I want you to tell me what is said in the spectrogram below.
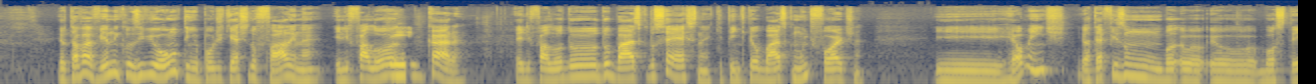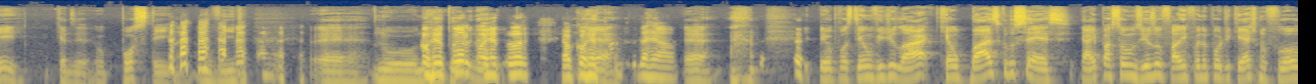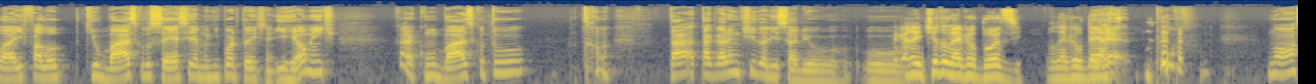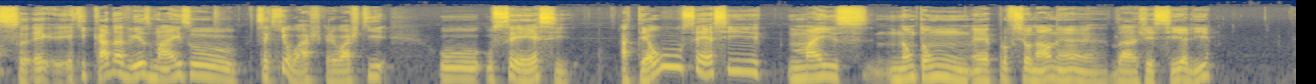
Eu tava vendo, inclusive, ontem o podcast do Fallen, né? Ele falou, Sim. cara, ele falou do, do básico do CS, né? Que tem que ter o básico muito forte, né? E realmente, eu até fiz um. Eu, eu postei, quer dizer, eu postei né, um vídeo é, no, no. Corretor, YouTube, né? corretor. Né? É o corretor é, da vida real. É. eu postei um vídeo lá que é o básico do CS. Aí passou uns dias, o Fallen foi no podcast, no Flow lá, e falou que o básico do CS é muito importante, né? E realmente, cara, com o básico tu, tu tá, tá garantido ali, sabe? O, o... Tá garantido o level 12, o level 10. É, pô, nossa, é, é que cada vez mais o. Isso aqui eu acho, cara. Eu acho que o, o CS, até o CS mais não tão é, profissional, né? Da GC ali,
